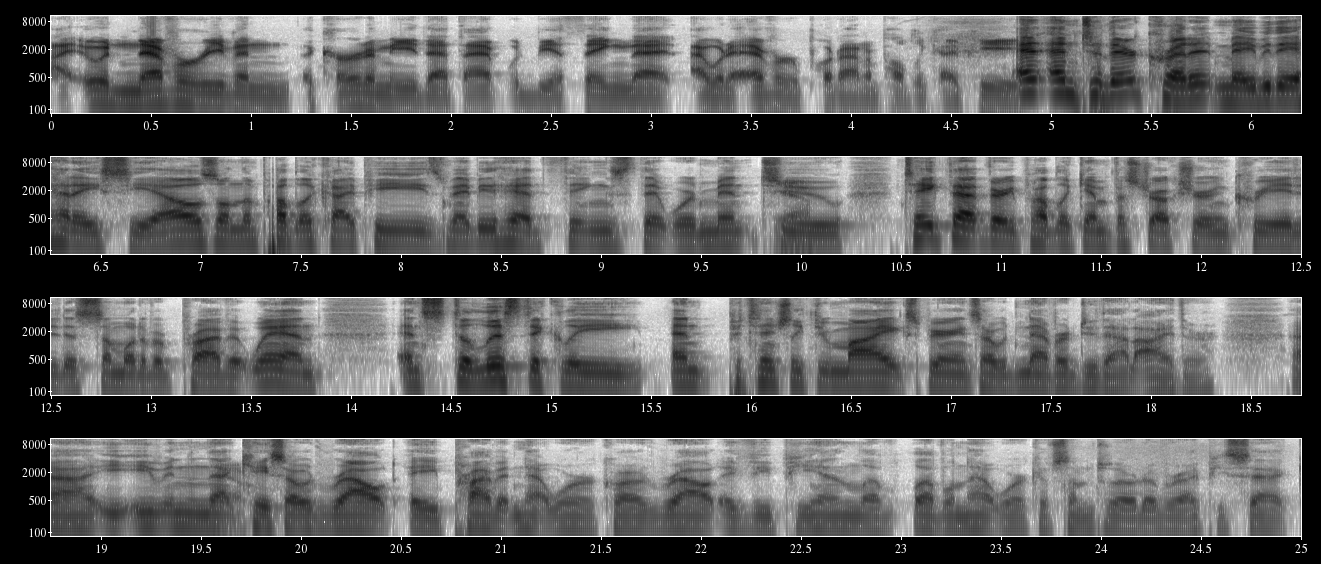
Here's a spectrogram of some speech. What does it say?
I, it would never even occur to me that that would be a thing that i would ever put on a public ip And, and to their credit, maybe they had ACLs on the public IPs. Maybe they had things that were meant to take that very public infrastructure and create it as somewhat of a private WAN. And stylistically, and potentially through my experience, I would never do that either. Uh, even in that Yeah. case, I would route a private network or I would route a VPN level, level network of some sort over IPsec.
